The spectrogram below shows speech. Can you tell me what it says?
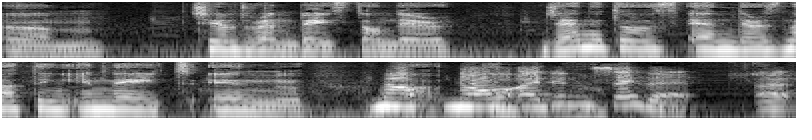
um, children based on their genitals, and there's nothing innate in. No, uh, no, I didn't say that. Uh,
